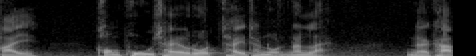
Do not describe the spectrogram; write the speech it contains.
ภัยของผู้ใช้รถใช้ถนนนั่นแหละนะครับ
